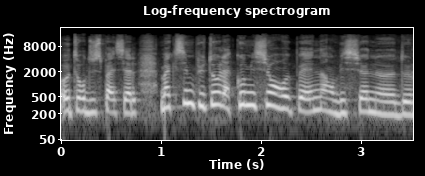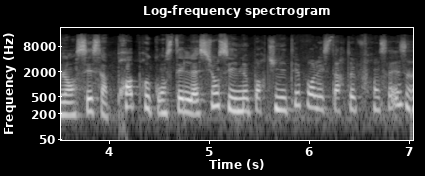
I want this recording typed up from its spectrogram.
autour du spatial. Maxime, plutôt, la Commission européenne ambitionne de lancer sa propre constellation. C'est une opportunité pour les startups françaises?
